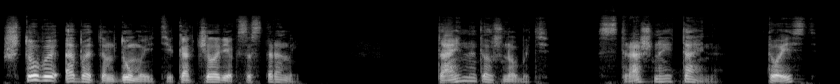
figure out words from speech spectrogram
Что вы об этом думаете, как человек со стороны? Тайна должно быть. Страшная тайна. То есть?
